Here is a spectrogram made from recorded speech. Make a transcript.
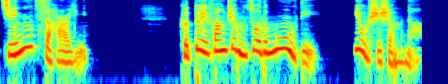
仅此而已。可对方这么做的目的又是什么呢？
